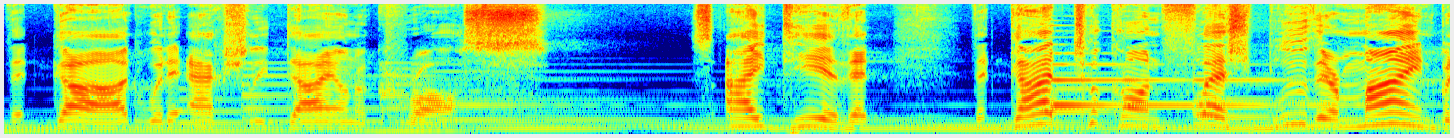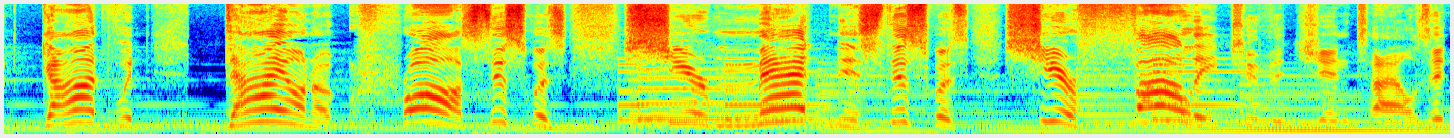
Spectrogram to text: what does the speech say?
that God would actually die on a cross. This idea that, that God took on flesh blew their mind, but God would die on a cross. This was sheer madness. This was sheer folly to the Gentiles. It,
